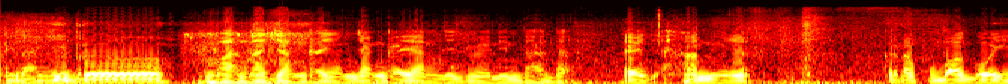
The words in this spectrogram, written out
Cari lagi bro. Mana janggayan janggayannya juga ini ndak ada eh anunya kerapu bagoy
